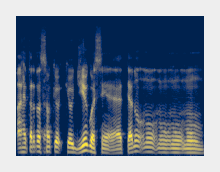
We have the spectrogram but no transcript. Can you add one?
a retratação que, eu, que eu digo, assim, é até num, num, num,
